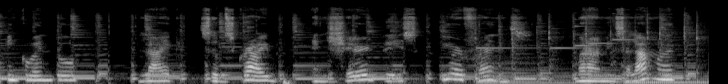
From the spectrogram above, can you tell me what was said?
aking kwento, like, subscribe, and share this to your friends. Maraming salamat!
